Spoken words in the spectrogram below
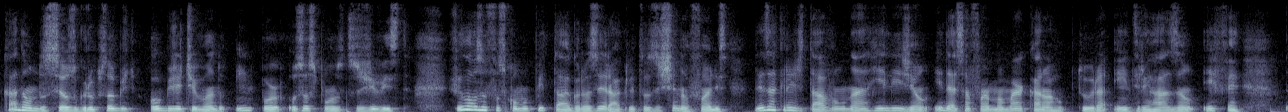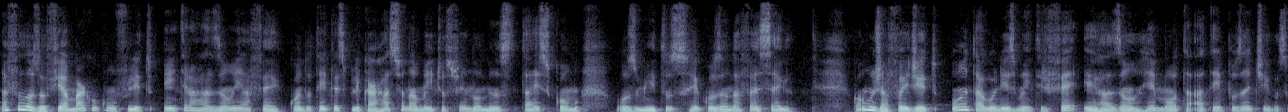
cada um dos seus grupos ob objetivando impor os seus pontos de vista. Filósofos como Pitágoras, Heráclitos e Xenofanes desacreditavam na religião e dessa forma marcaram a ruptura entre razão e fé. A filosofia marca o conflito entre a razão e a fé, quando tenta explicar racionalmente os fenômenos tais como os mitos, recusando a fé cega. Como já foi dito, o antagonismo entre fé e razão remonta a tempos antigos.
